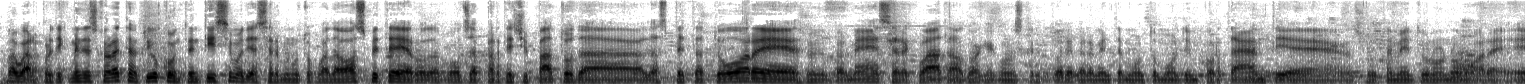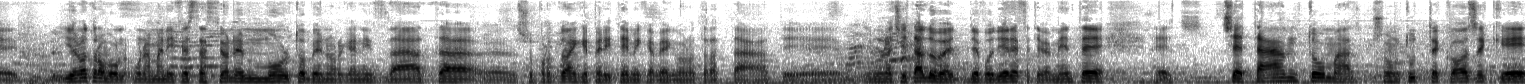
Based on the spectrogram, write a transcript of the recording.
Ma guarda, politicamente scorretto, io contentissimo di essere venuto qua da ospite, ero, avevo già partecipato da, da, spettatore, per me essere qua, tra l'altro anche con scrittori veramente molto molto importanti, è assolutamente un onore. E io lo trovo una manifestazione molto ben organizzata, eh, soprattutto anche per i temi che vengono trattati, in una città dove devo dire effettivamente eh, c'è tanto, ma sono tutte cose che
